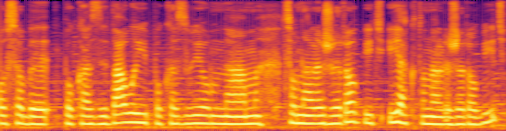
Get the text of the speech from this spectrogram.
osoby pokazywały i pokazują nam, co należy robić i jak to należy robić.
